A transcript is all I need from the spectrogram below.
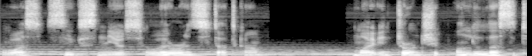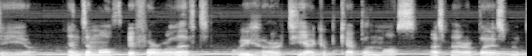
was 6newslawrence.com. My internship only lasted a year, and a month before we left, we hired Jacob Kaplan Moss as my replacement.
